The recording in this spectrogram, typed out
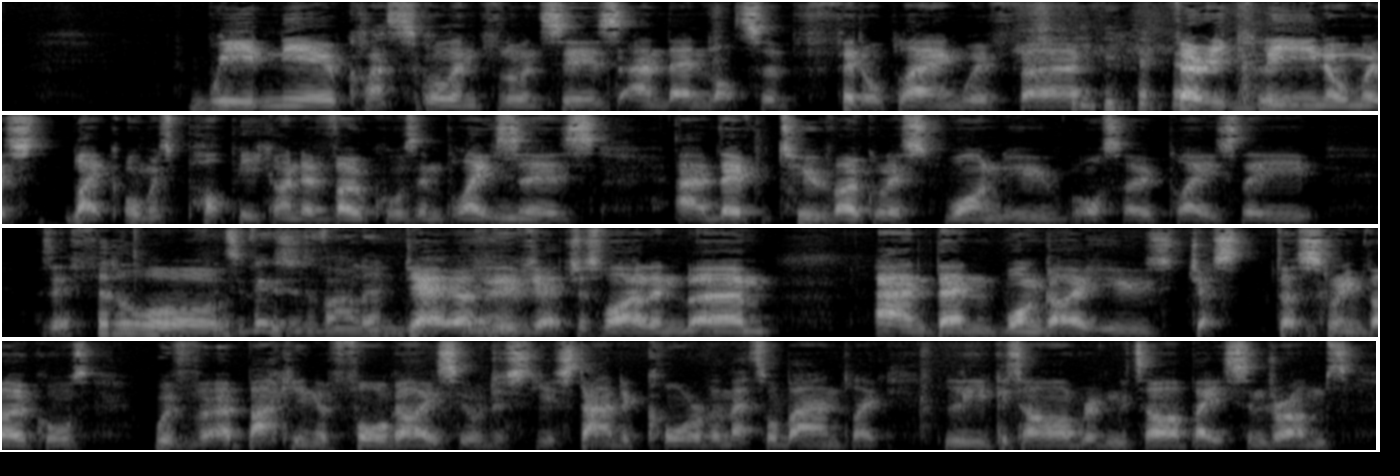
weird neoclassical influences and then lots of fiddle playing with uh, very clean almost like almost poppy kind of vocals in places uh, they've two vocalists one who also plays the is it fiddle or I think it's just a violin. yeah, yeah, yeah, just violin. Um, and then one guy who's just does scream vocals with a backing of four guys who are just your standard core of a metal band, like lead guitar, rhythm guitar, bass, and drums.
